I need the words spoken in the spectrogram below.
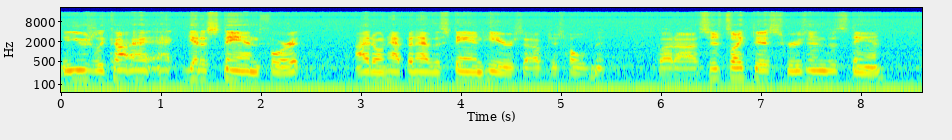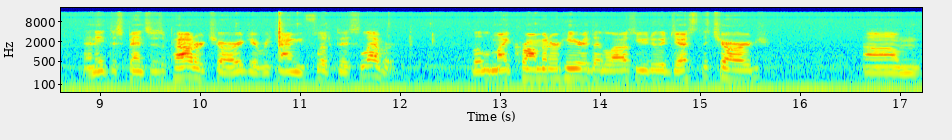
You usually get a stand for it. I don't happen to have the stand here, so I'm just holding it. But uh, sits like this, screws into the stand and it dispenses a powder charge every time you flip this lever. Little micrometer here that allows you to adjust the charge. Um,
